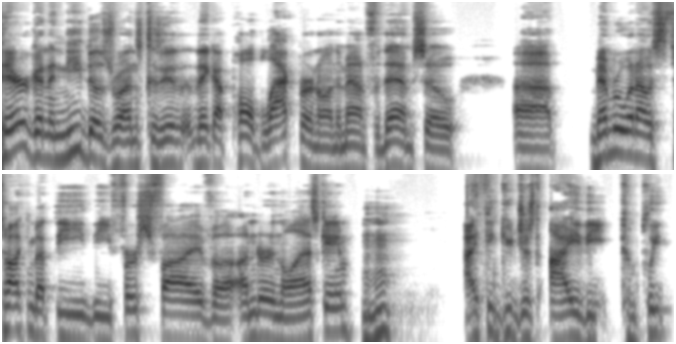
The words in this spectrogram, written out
they're going to need those runs because they, they got Paul Blackburn on the mound for them. So uh, remember when I was talking about the the first five uh, under in the last game? Mhm. I think you just eye the complete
